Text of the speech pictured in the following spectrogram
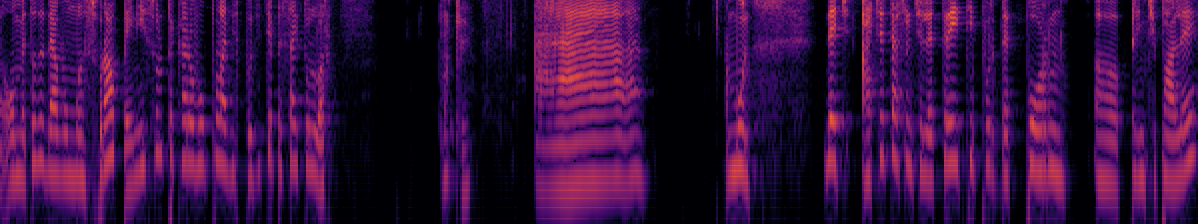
o metodă de a vă măsura penisul pe care o vă pun la dispoziție pe site-ul lor. Ok. A, Bun. Deci, acestea sunt cele trei tipuri de porn uh, principale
